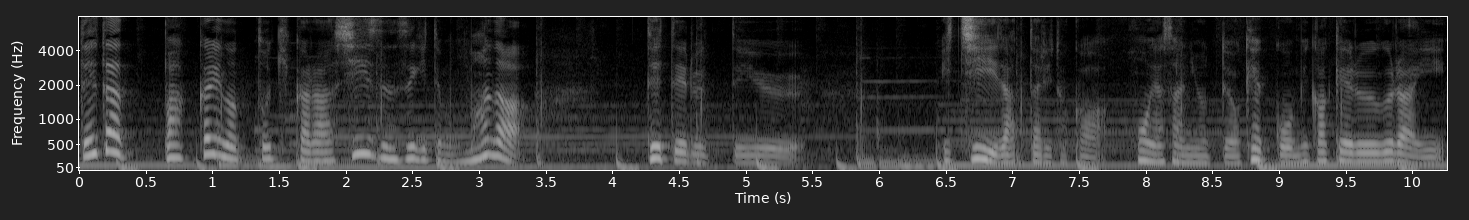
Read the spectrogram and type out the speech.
出たばっかりの時からシーズン過ぎてもまだ出てるっていう1位だったりとか本屋さんによっては結構見かけるぐらい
